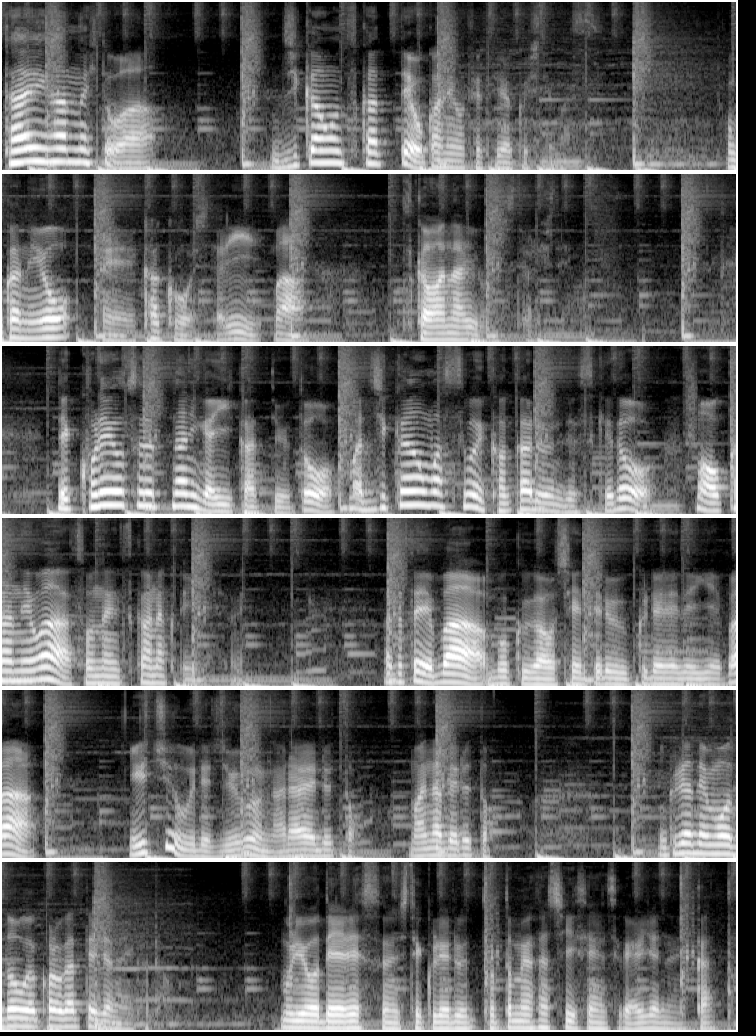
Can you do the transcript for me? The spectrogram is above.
大半の人は時間を使ってお金を節約してます。お金を、えー、確保したり、まあ、使わないようにしたり。でこれをすると何がいいかっていうと、まあ、時間はすごいかかるんですけど、まあ、お金はそんなに使わなくていいんですよね。まあ、例えば僕が教えてるウクレレで言えば YouTube で十分習えると学べると。いくらでも動画転がってるじゃないかと。無料でレッスンしてくれるとっても優しい先生がいるじゃないかと。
